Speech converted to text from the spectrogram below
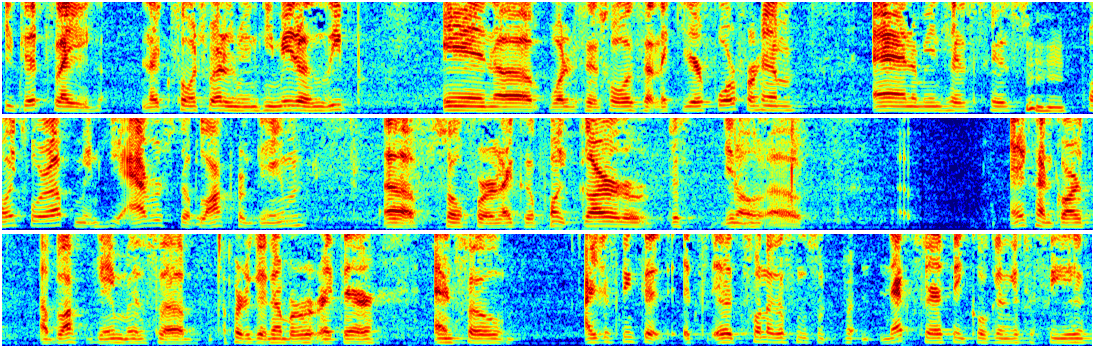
he did play like so much better. I mean, he made a leap in uh, what is this? What was that like year four for him? And I mean, his his mm-hmm. points were up. I mean, he averaged a block per game. Uh, so for like a point guard or just you know uh, any kind of guard, a block game is uh, a pretty good number right there. And so I just think that it's it's one of those things. Next year, I think we're going to get to see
